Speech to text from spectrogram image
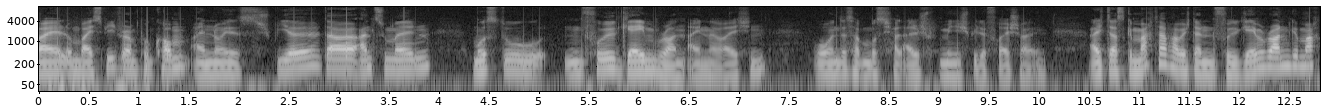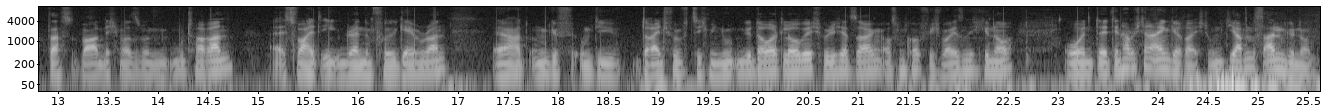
Weil, um bei speedrun.com ein neues Spiel da anzumelden, musst du einen Full Game Run einreichen. Und deshalb muss ich halt alle Sp- Minispiele freischalten. Als ich das gemacht habe, habe ich dann einen Full Game Run gemacht. Das war nicht mal so ein guter Run. Äh, Es war halt irgendein random Full Game Run. Er hat ungefähr um die 53 Minuten gedauert, glaube ich, würde ich jetzt sagen, aus dem Kopf. Ich weiß nicht genau. Und äh, den habe ich dann eingereicht und die haben das angenommen.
